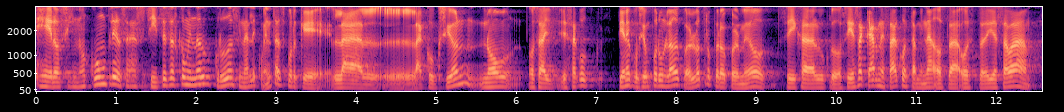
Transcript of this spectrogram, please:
Pero si no cumple, o sea, si te estás comiendo algo crudo al final de cuentas, porque la, la cocción no, o sea, tiene cocción por un lado y por el otro, pero por el medio se deja algo crudo. Si esa carne estaba contaminada o, está, o ya estaba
